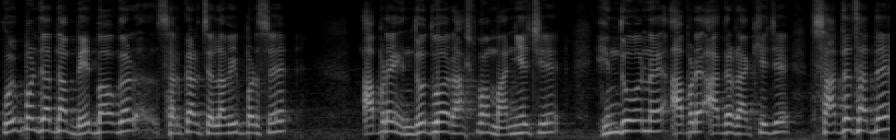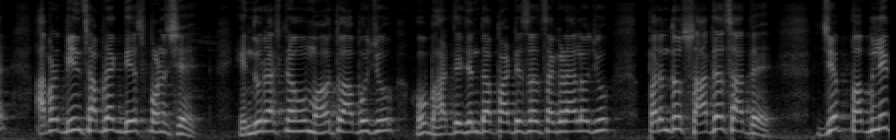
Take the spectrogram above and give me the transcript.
કોઈ પણ જાતના ભેદભાવ વગર સરકાર ચલાવવી પડશે. આપણે હિન્દુત્વ રાષ્ટ્રમાં માનીએ છીએ. હિન્દુઓને આપણે આગળ રાખીએ છીએ. સાથે સાથે આપણે બિનસાંપ્રદાયિક દેશ પણ છે. હિન્દુ રાષ્ટ્રને હું મહત્ત્વ આપું છું. હું ભારતીય જનતા પાર્ટી સાથે સંકળાયેલો છું. પરંતુ સાથે સાથે જે પબ્લિક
